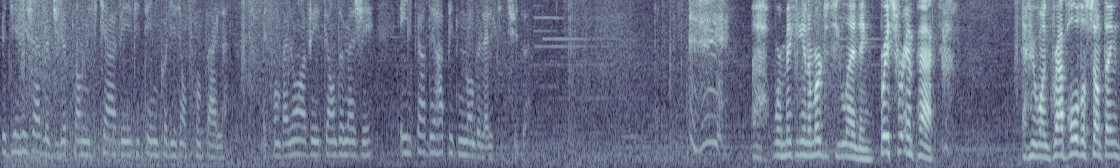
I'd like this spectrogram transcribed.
Le dirigeable du lieutenant Muscat avait évité une collision frontale, mais son ballon avait été endommagé et il perdait rapidement de l'altitude. Ah, We're making an emergency landing. Brace for impact. Everyone, grab hold of something.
